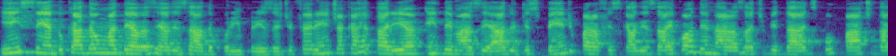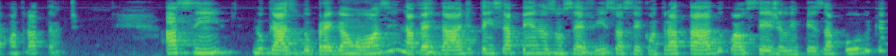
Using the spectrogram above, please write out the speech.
e em sendo cada uma delas realizada por empresas diferentes, acarretaria em demasiado dispêndio para fiscalizar e coordenar as atividades por parte da contratante. Assim, no caso do pregão 11, na verdade, tem-se apenas um serviço a ser contratado, qual seja limpeza pública,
